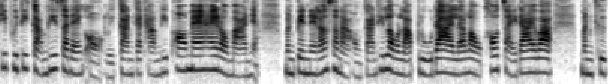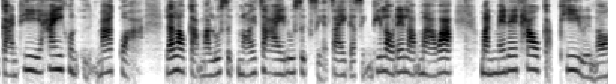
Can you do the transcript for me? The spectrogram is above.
ที่พฤติกรรมที่แสดงออกหรือการกระทำที่พ่อแม่ให้เรามาเนี่ย มันเป็นในลักษณะของการที่เรารับรู้ได้และเราเข้าใจได้ว่า มันคือการที่ให้คนอื่นมากกว่า แล้วเรากลับมารู้สึกน้อยใจ รู้สึกเสียใจกับสิ่งที่เราได้รับมาว่า มันไม่ได้เท่ากับพี่หรือน้อง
